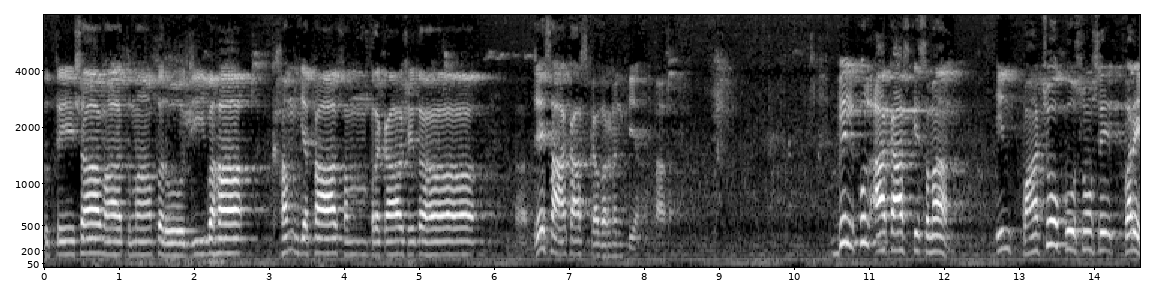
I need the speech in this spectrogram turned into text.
तो तेषाम आत्मा परो जीव खम यथा संप्रकाशित। जैसा आकाश का वर्णन किया है बिल्कुल आकाश के समान इन पाँचों कोषों से परे,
